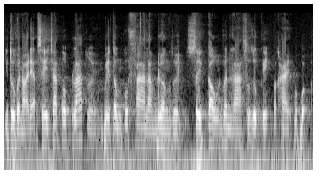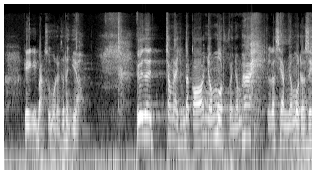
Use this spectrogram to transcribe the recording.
Như tôi vừa nói đấy xây chát ốp lát rồi bê tông cốt pha làm đường rồi xây cầu vân vân là sử dụng cái bậc hai một bậc cái, cái bảng số 1 này rất là nhiều. Thì bây giờ trong này chúng ta có nhóm 1 và nhóm 2 chúng ta xem nhóm 1 là gì.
